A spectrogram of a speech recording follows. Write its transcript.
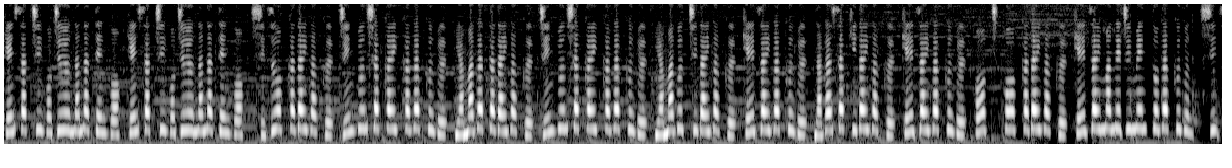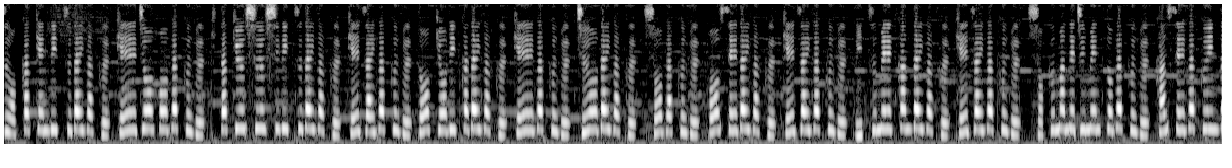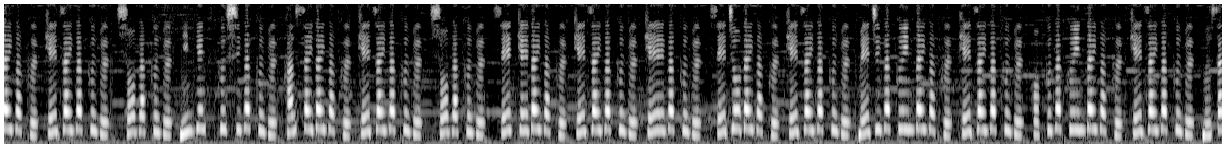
偏差値57.5、偏差値57.5、静岡大学人文社会科学部、山形大学人文社会科学部、山口大学経済学部、長崎大学経済学部、高知工科大学経済マネジメント学部、静岡県立大学経営情報学部、北九州市立大学経済学部、東京理科大学経営学部、中央大学小学部、法政大学経済学部、立命館大学経済学部、食マネジメント学部、関西学院大学経済学部、小学部、人間福祉学部、関西大学経済学部、小学部、成形大学経済学部、経営学部、成城大学、経済学部、明治学院大学、経済学部、国学院大学、経済学部、武蔵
